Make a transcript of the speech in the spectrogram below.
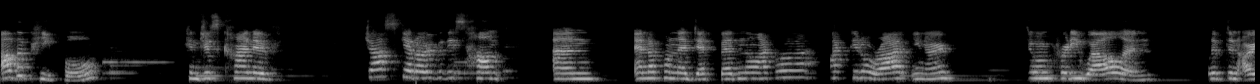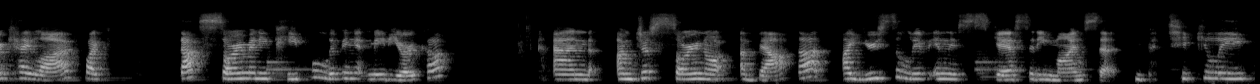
other people can just kind of just get over this hump and end up on their deathbed and they're like, oh, well, I did all right, you know, doing pretty well and lived an okay life. Like that's so many people living at mediocre. And I'm just so not about that. I used to live in this scarcity mindset, particularly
